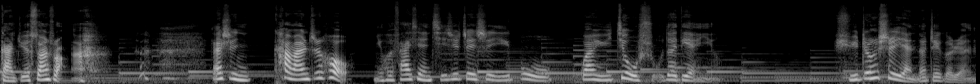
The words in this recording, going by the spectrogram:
感觉酸爽啊。但是你看完之后，你会发现，其实这是一部关于救赎的电影。徐峥饰演的这个人，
